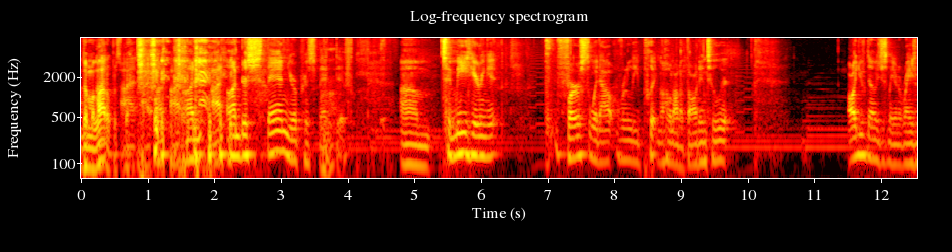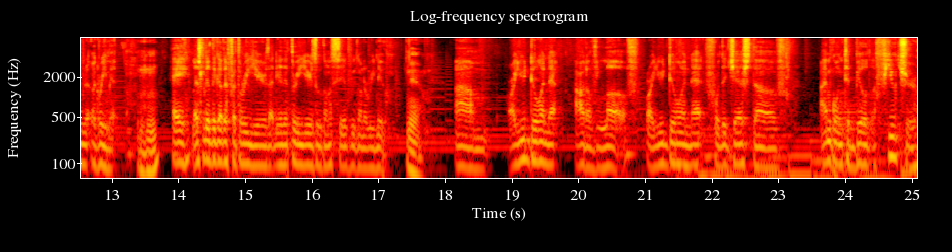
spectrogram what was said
the mulatto I, perspective. I, I, un- I understand your perspective. Um, to me, hearing it first without really putting a whole lot of thought into it, all you've done is just made an arrangement agreement. Mm-hmm. Hey, let's live together for three years. At the end of three years, we're going to see if we're going to renew. yeah. Are you doing that out of love? Are you doing that for the gist of I'm going to build a future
